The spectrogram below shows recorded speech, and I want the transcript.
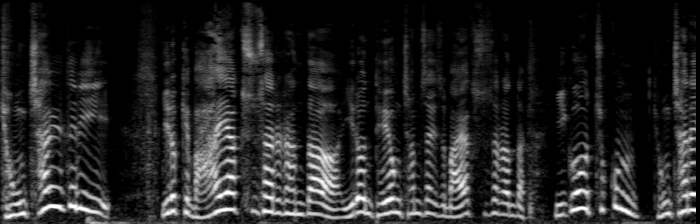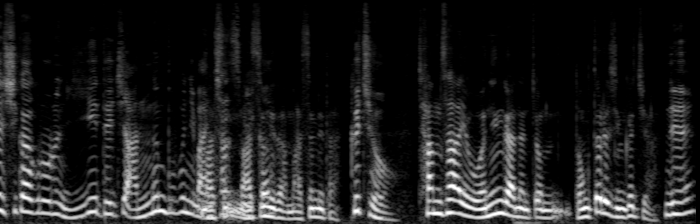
경찰들이 이렇게 마약 수사를 한다. 이런 대형 참사에서 마약 수사를 한다. 이거 조금 경찰의 시각으로는 이해되지 않는 부분이 많지 맞습, 않습니까? 맞습니다. 맞습니다. 그렇죠. 참사의 원인과는 좀 동떨어진 거죠. 네.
